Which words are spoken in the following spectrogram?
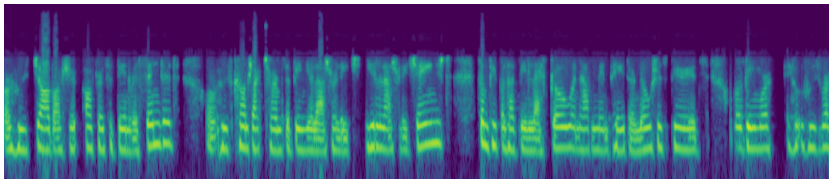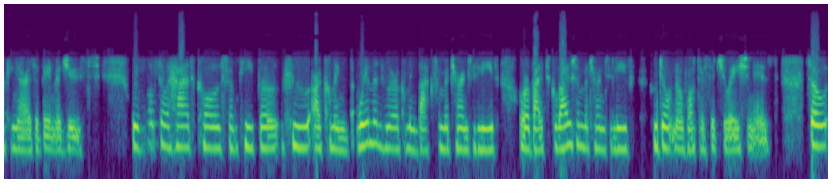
or whose job offers have been rescinded or whose contract terms have been unilaterally, unilaterally changed. Some people have been let go and haven't been paid their notice periods or been work, whose working hours have been reduced. We've also had calls from people who are coming, women who are coming back from maternity leave or about to go out on maternity leave who don't know what their situation is. So,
